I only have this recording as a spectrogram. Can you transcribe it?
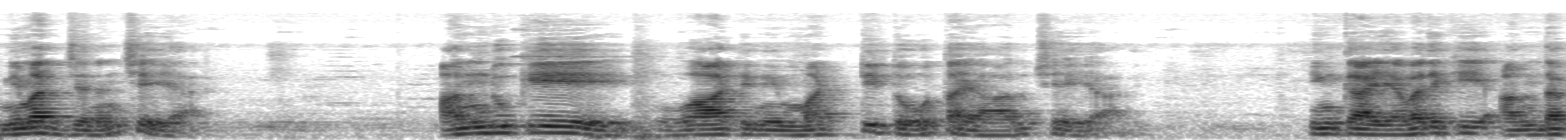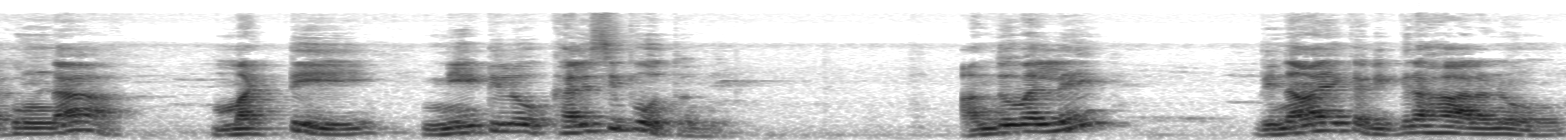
నిమజ్జనం చేయాలి. అందుకే వాటిని మట్టితో తయారు చేయాలి. ఇంకా ఎవరికి అందకుండా మట్టి నీటిలో కలిసిపోతుంది. అందువల్లే వినాయక విగ్రహాలను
